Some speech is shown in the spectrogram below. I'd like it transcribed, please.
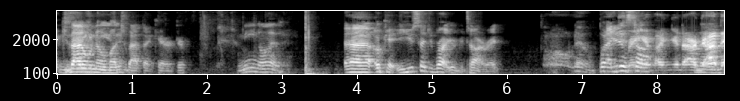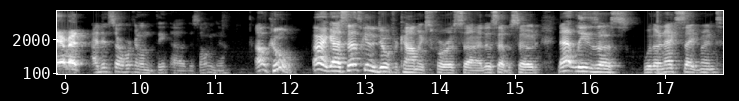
Because I don't Magic know user. much about that character. Me neither. Uh, okay, you said you brought your guitar, right? Oh no! But I did start. guitar. No. God damn it! I did start working on the uh, the song though. Oh, cool. All right, guys, so that's going to do it for comics for us uh, this episode. That leaves us with our next segment,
